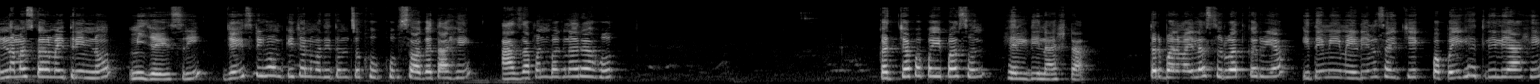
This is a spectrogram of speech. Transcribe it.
नमस्कार मैत्रिणींनो मी जयश्री. जयश्री होम किचनमध्ये तुमचं खूप खूप स्वागत आहे. आज आपण बघणार आहोत कच्च्या पपईपासून हेल्दी नाश्ता. तर बनवायला सुरुवात करूया. इथे मी मीडियम साईजची एक पपई घेतलेली आहे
